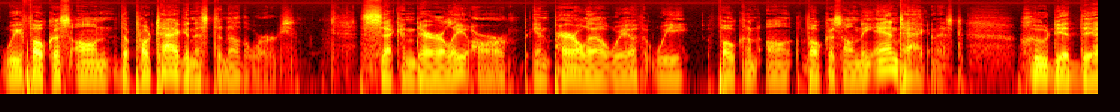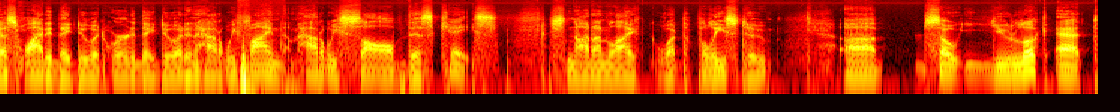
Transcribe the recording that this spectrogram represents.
We focus on the protagonist, in other words. Secondarily, or in parallel with, we focus on, focus on the antagonist. Who did this? Why did they do it? Where did they do it? And how do we find them? How do we solve this case? It's not unlike what the police do. Uh, so you look at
